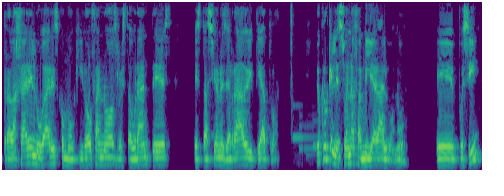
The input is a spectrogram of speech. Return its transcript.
trabajar en lugares como quirófanos, restaurantes, estaciones de radio y teatro. Yo creo que les suena familiar algo, ¿no? Eh, pues sí,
